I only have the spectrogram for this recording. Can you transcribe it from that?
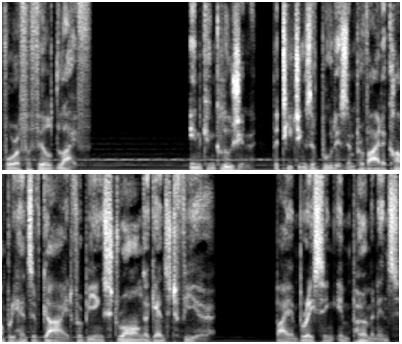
for a fulfilled life. In conclusion, the teachings of Buddhism provide a comprehensive guide for being strong against fear. By embracing impermanence,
